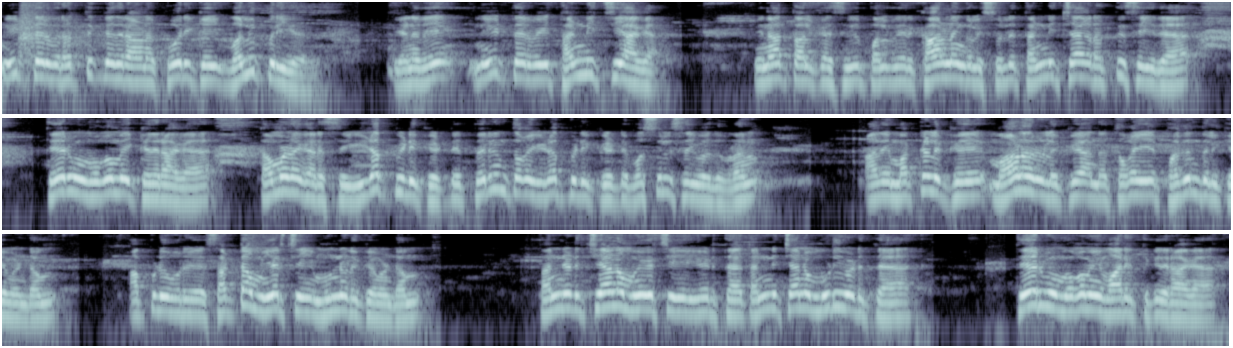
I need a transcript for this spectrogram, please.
நீட் தேர்வு ரத்துக்கு எதிரான கோரிக்கை வலுப்பெறுகிறது. எனவே நீட் தேர்வை தன்னிச்சையாக வினாத்தாள் கசிவு பல்வேறு காரணங்களை சொல்லி தன்னிச்சையாக ரத்து செய்த தேர்வு முகமைக்கு எதிராக தமிழக அரசு இழப்பீடு கேட்டு பெரும் தொகை இழப்பீடு கேட்டு வசூல் செய்வதுடன் அதை மக்களுக்கு மாணவர்களுக்கு அந்த தொகையை பகிர்ந்தளிக்க வேண்டும். அப்படி ஒரு சட்ட முயற்சியை முன்னெடுக்க வேண்டும். தன்னிச்சையான முயற்சியை எடுத்த தன்னிச்சையான முடிவெடுத்த தேர்வு முகமை வாரியத்துக்கு எதிராக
